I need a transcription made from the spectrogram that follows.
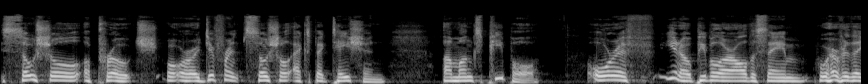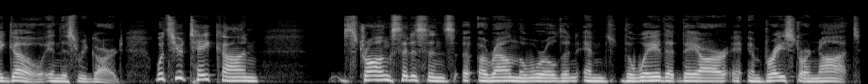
social approach or a different social expectation amongst people, or if, you know, people are all the same wherever they go in this regard. What's your take on strong citizens around the world and, and the way that they are embraced or not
